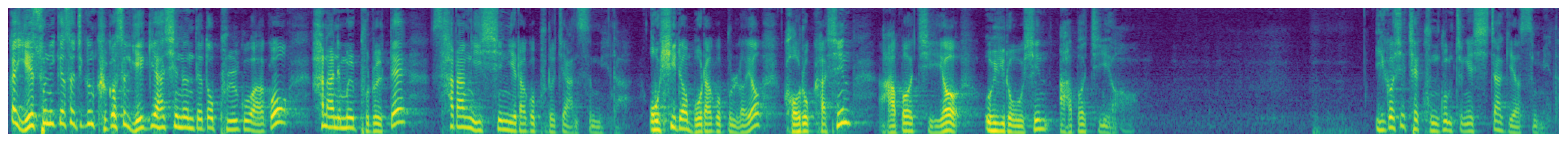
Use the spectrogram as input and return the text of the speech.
그러니까 예수님께서 지금 그것을 얘기하시는데도 불구하고 하나님을 부를 때 사랑이신이라고 부르지 않습니다. 오히려 뭐라고 불러요? 거룩하신 아버지여, 의로우신 아버지여. 이것이 제 궁금증의 시작이었습니다.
